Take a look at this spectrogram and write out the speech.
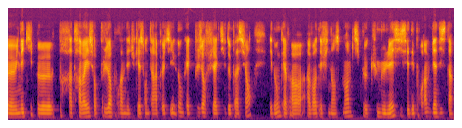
euh, une équipe euh, travailler sur plusieurs programmes d'éducation thérapeutique, donc avec plusieurs flux actifs de patients, et donc avoir, des financements un petit peu cumulés si c'est des programmes bien distincts.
